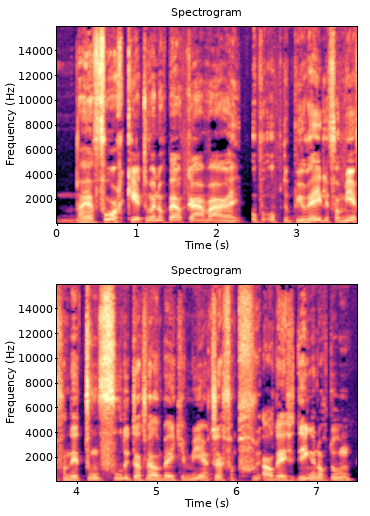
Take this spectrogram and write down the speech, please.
nou ja, vorige keer toen we nog bij elkaar waren op, op de burelen van meer van dit, toen voelde ik dat wel een beetje meer. Toen dacht ik van pff, al deze dingen nog doen.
